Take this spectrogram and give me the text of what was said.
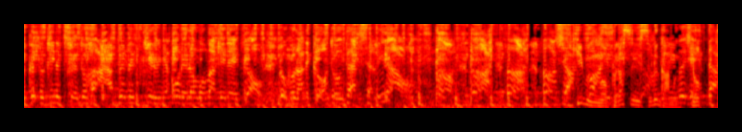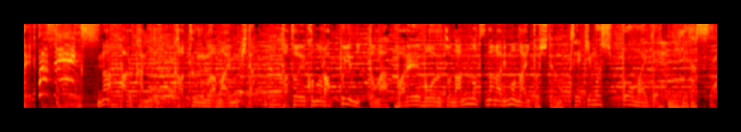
のこと気の中途半端なスキルに俺らも負けねえぞここらでコートを立ち去りな気分をプラスにするガム、ロッテがある限り、カトゥーンは前向きだ。たとえこのラップユニットがバレーボールと何のつながりもないとしても、敵も尻尾を巻いて逃げ出すぜ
